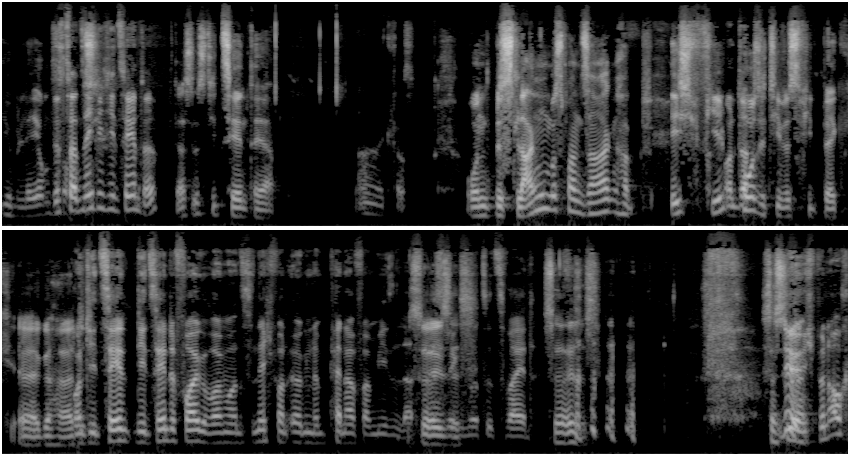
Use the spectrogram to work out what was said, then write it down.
Jubiläum. Das ist für uns. tatsächlich die zehnte? Das ist die zehnte, ja. Ah, krass. Und bislang, muss man sagen, habe ich viel Und positives Feedback äh, gehört. Und die, zehn, die zehnte Folge wollen wir uns nicht von irgendeinem Penner vermiesen lassen. So ist es. nur zu zweit. so ist es. ist das Nö, ich bin auch.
